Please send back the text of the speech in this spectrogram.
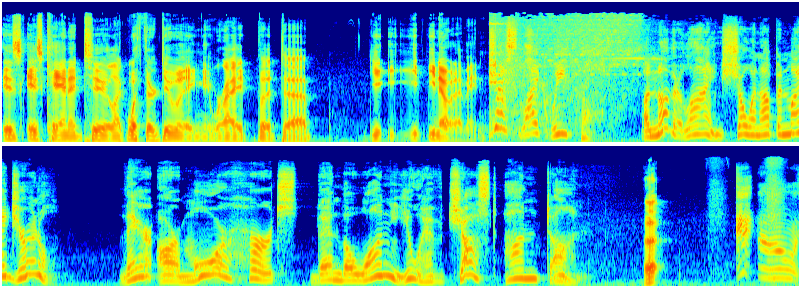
is is canon too, like what they're doing, right? But uh, you, you you know what I mean. Just like we thought. Another line showing up in my journal. There are more hurts than the one you have just undone. Uh, Uh-oh.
